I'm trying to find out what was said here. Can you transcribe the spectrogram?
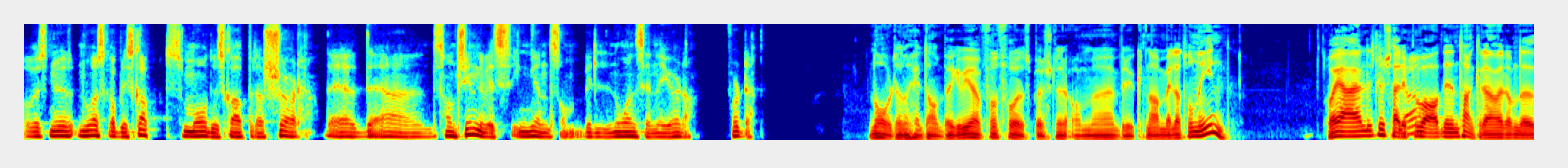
og hvis noe skal bli skapt, så må du skape det sjøl. Det, det, er sannsynligvis ingen som vil noensinne gjøre det for det. Nå over til noe helt annet, Børge. Vi har fått forespørsler om uh, bruken av melatonin. Og jeg er litt nysgjerrig ja. på hva dine tanker er om det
